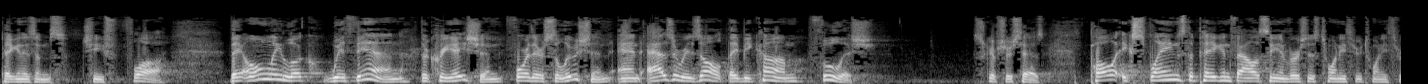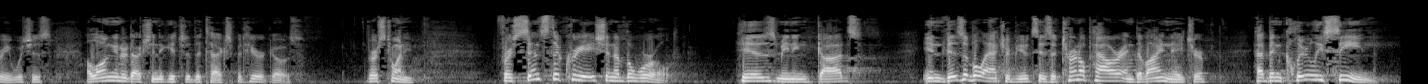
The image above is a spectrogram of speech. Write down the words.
Paganism's chief flaw. They only look within the creation for their solution, and as a result, they become foolish. Scripture says. Paul explains the pagan fallacy in verses 20 through 23, which is a long introduction to get you to the text, but here it goes. Verse 20. For since the creation of the world, his, meaning God's, invisible attributes, his eternal power and divine nature, have been clearly seen,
